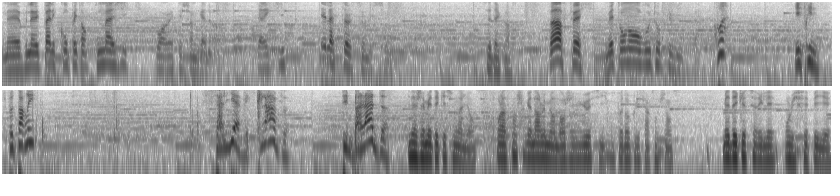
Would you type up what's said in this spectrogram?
mais vous n'avez pas les compétences magiques pour arrêter Shanganor. Faire équipe est la seule solution. C'est d'accord. Parfait, mettons-nous en route au plus vite. Quoi? Elfrine, je peux te parler? S'allier avec Clave T'es malade? Il n'a jamais été question d'alliance. Pour l'instant, Shogunor le met en danger lui aussi, on peut donc lui faire confiance. Mais dès que c'est réglé, on lui fait payer.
